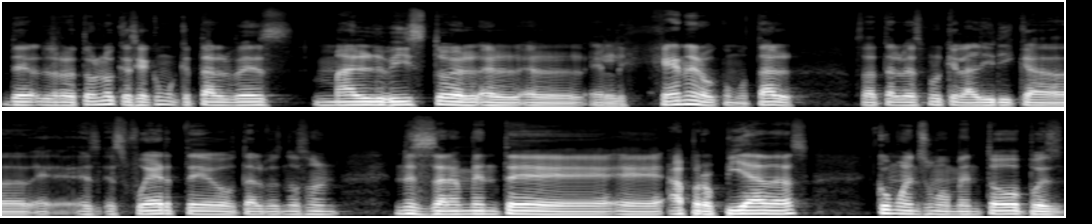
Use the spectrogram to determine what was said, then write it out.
del reggaetón lo que hacía como que tal vez mal visto el, el, el, el género como tal. O sea, tal vez porque la lírica eh, es, es fuerte o tal vez no son necesariamente eh, apropiadas como en su momento, pues,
